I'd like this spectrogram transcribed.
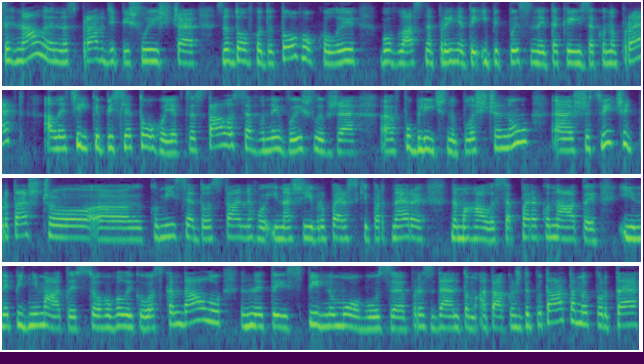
Сигнали насправді пішли ще задовго до того, коли був власне прийнятий і підписаний такий законопроект. Але тільки після того, як це сталося, вони вийшли вже е, в публічну площину, е, що свідчить про те, що е, комісія до останнього і наші європейські партнери намагалися переконати і не піднімати з цього великого скандалу, знайти спільну мову з президентом, а також депутатами. Проте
